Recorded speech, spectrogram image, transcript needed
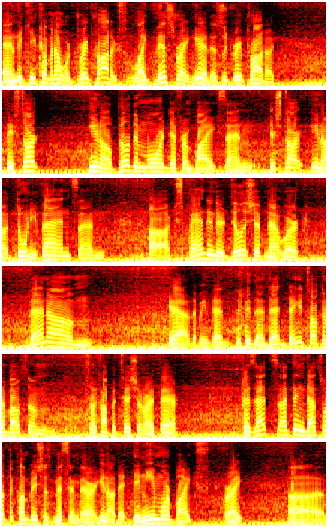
and they keep coming out with great products like this right here, this is a great product, they start, you know, building more different bikes and they start, you know, doing events and uh, expanding their dealership network, then, um, yeah, I mean, then, then, then, then you're talking about some, some competition right there because that's I think that's what the company's just missing. They're you know they, they need more bikes, right? Uh,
